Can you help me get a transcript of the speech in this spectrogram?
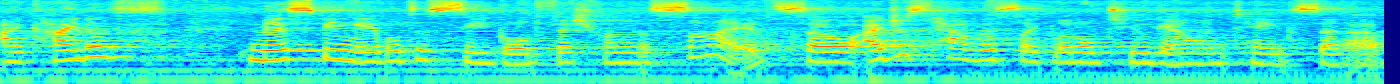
I kind of miss being able to see goldfish from the side. So I just have this like little two gallon tank set up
